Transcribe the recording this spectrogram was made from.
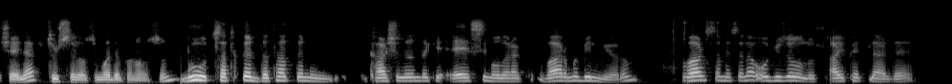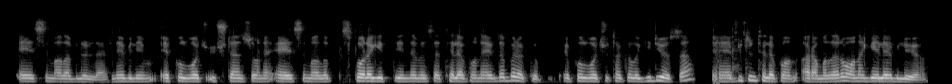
şeyler. Turkcell olsun, Vodafone olsun. Bu sattıkları data hatlarının karşılığındaki eSIM olarak var mı bilmiyorum. Varsa mesela o güzel olur. iPad'lerde eSIM alabilirler. Ne bileyim Apple Watch 3'ten sonra eSIM alıp spora gittiğinde mesela telefonu evde bırakıp Apple Watch'u takılı gidiyorsa e, bütün telefon aramaları ona gelebiliyor.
